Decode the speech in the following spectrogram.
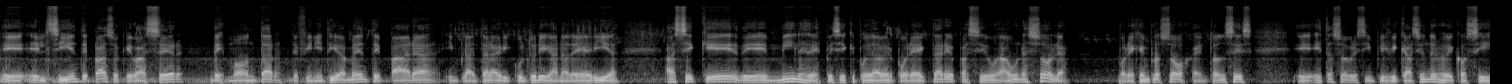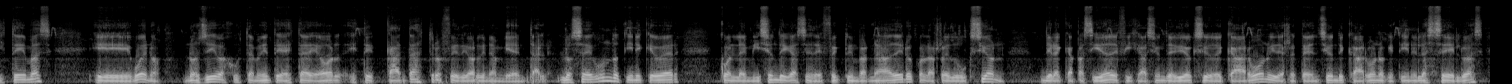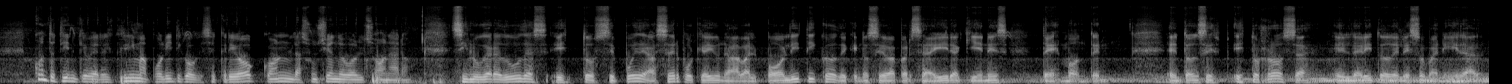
eh, el siguiente paso que va a ser desmontar definitivamente para implantar agricultura y ganadería, hace que de miles de especies que puede haber por hectárea pase a una sola por ejemplo soja. Entonces, eh, esta sobresimplificación de los ecosistemas, eh, bueno, nos lleva justamente a esta este catástrofe de orden ambiental. Lo segundo tiene que ver con la emisión de gases de efecto invernadero, con la reducción de la capacidad de fijación de dióxido de carbono y de retención de carbono que tienen las selvas. ¿Cuánto tiene que ver el clima político que se creó con la asunción de Bolsonaro? Sin lugar a dudas, esto se puede hacer porque hay un aval político de que no se va a perseguir a quienes desmonten. Entonces, esto roza el delito de lesa humanidad.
